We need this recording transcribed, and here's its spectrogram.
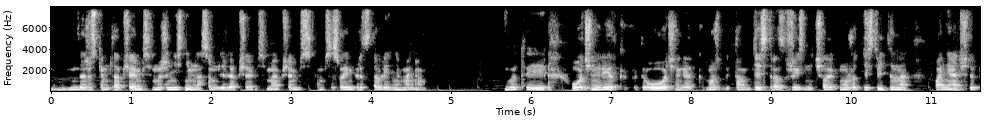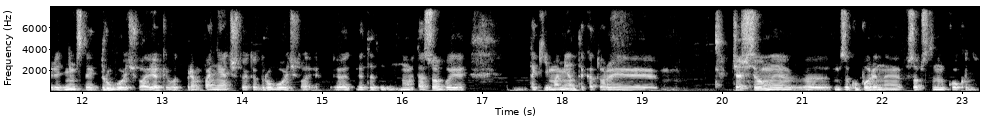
даже с кем-то общаемся, мы же не с ним на самом деле общаемся, мы общаемся там, со своим представлением о нем. Вот, и очень редко, очень редко, может быть, там 10 раз в жизни человек может действительно понять, что перед ним стоит другой человек, и вот прям понять, что это другой человек. Это, ну, это особые такие моменты, которые чаще всего мы э, закупорены в собственном коконе.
